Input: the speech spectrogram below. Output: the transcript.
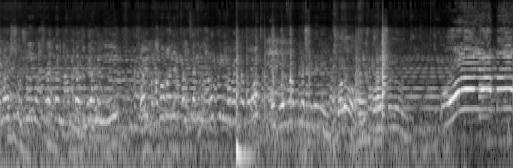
আমার শ্বশুর মশাই তার নামটা যদি আমি নিই ওই ভগবানের কাছে আমি নরকে নিয়ে যাব। এই বলব আপনারা শুনে নিন। বলো। শুনুন ও আমার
